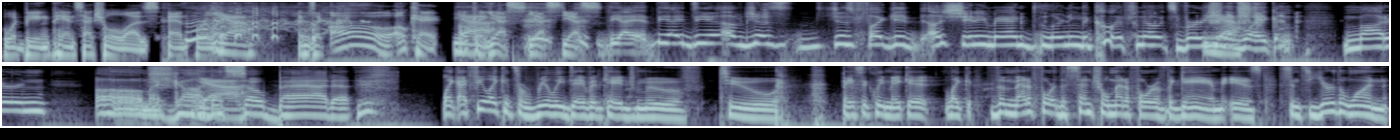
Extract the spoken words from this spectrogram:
what being pansexual was, and we're like, yeah and it was like, oh, okay, Yeah. okay, yes, yes, yes. the the idea of just just fucking a shitty man learning the Cliff Notes version of like m- modern. Oh my god, Yeah. that's so bad. like I feel like it's a really David Cage move to basically make it like the metaphor the central metaphor of the game is since you're the one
